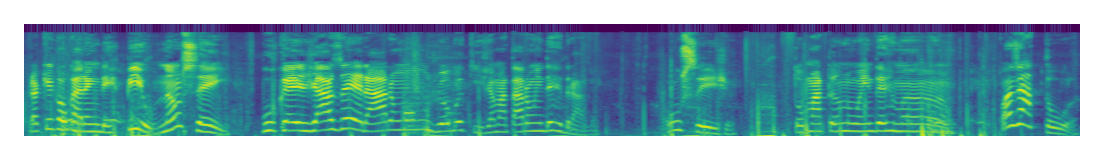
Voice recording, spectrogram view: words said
Pra que, que eu quero Ender Peel? Não sei. Porque já zeraram o jogo aqui. Já mataram o Ender Dragon. Ou seja, tô matando o Enderman quase à toa.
